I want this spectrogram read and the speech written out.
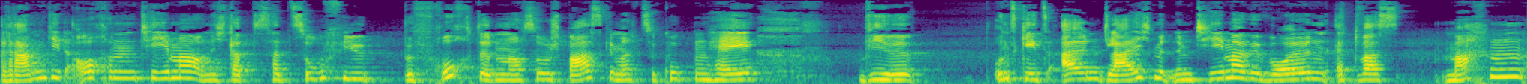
rangeht, auch ein Thema. Und ich glaube, das hat so viel befruchtet und auch so Spaß gemacht zu gucken, hey, wir, uns geht's allen gleich mit einem Thema, wir wollen etwas machen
